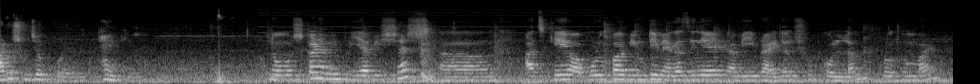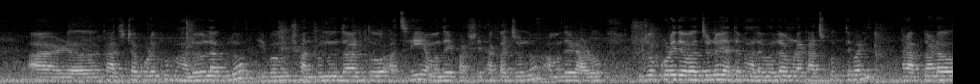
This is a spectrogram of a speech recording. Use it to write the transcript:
আরও সুযোগ করে দিন। থ্যাংক ইউ নমস্কার আমি প্রিয়া বিশ্বাস। আজকে অপরূপা বিউটি ম্যাগাজিনের আমি ব্রাইডাল শ্যুট করলাম প্রথমবার। আর কাজটা করে খুব ভালো লাগল এবং শান্তনুদার তো আছেই আমাদের পাশে থাকার জন্য আমাদের আরও সুযোগ করে দেওয়ার জন্য যাতে ভালো ভালো আমরা কাজ করতে পারি। আর আপনারাও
